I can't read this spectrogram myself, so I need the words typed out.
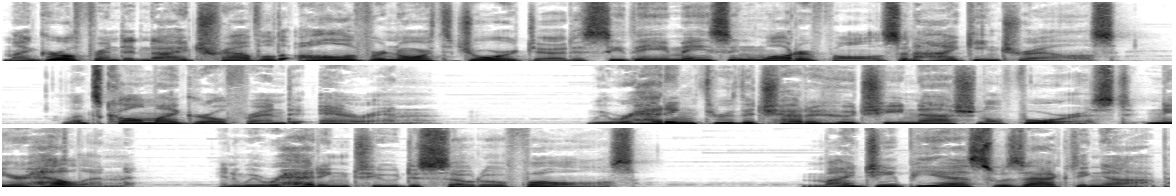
My girlfriend and I traveled all over North Georgia to see the amazing waterfalls and hiking trails. Let's call my girlfriend Erin. We were heading through the Chattahoochee National Forest near Helen, and we were heading to DeSoto Falls. My GPS was acting up.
